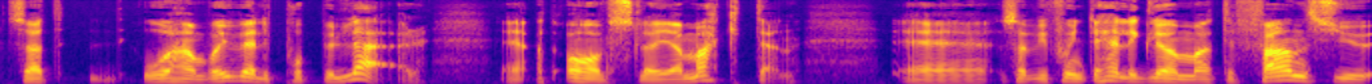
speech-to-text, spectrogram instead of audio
Så att, och han var ju väldigt populär eh, att avslöja makten. Eh, så vi får inte heller glömma att det fanns ju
